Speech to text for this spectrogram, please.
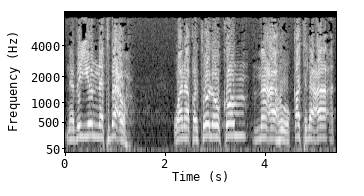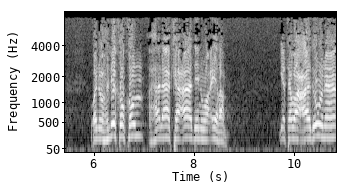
نبي نتبعه ونقتلكم معه قتل ع... ونهلككم هلاك عاد وإرم يتوعدون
